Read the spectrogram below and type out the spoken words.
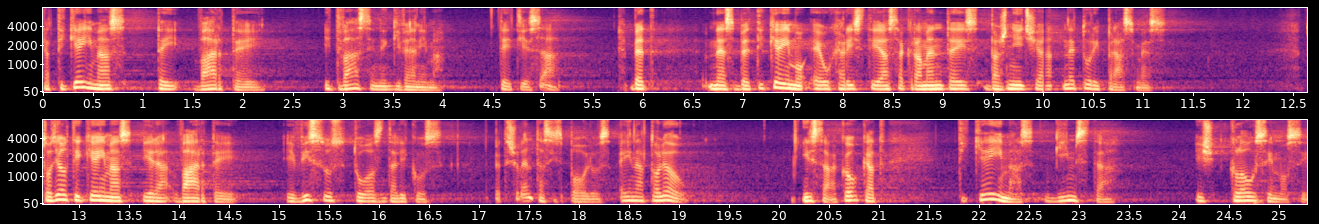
kad tikėjimas tai vartai į dvasinį gyvenimą. Tai tiesa. Bet nes be tikėjimo Eucharistija sakramentais bažnyčia neturi prasmės. Todėl tikėjimas yra vartai į visus tuos dalykus. Bet šventasis Paulius eina toliau ir sako, kad tikėjimas gimsta iš klausimosi.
